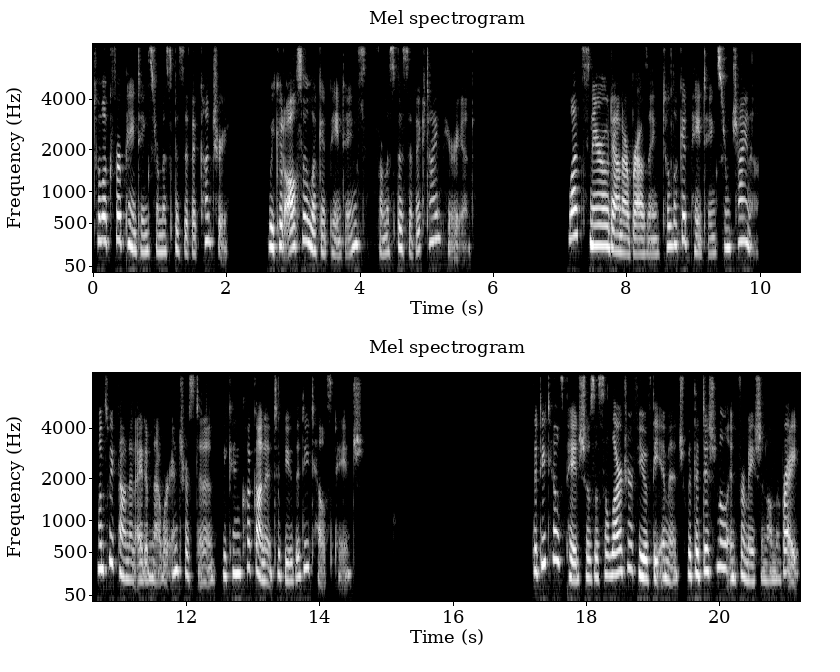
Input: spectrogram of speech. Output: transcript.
to look for paintings from a specific country. We could also look at paintings from a specific time period. Let's narrow down our browsing to look at paintings from China. Once we found an item that we're interested in, we can click on it to view the Details page. The Details page shows us a larger view of the image with additional information on the right.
